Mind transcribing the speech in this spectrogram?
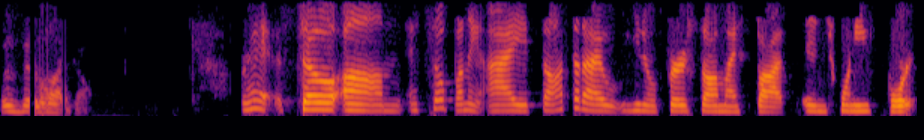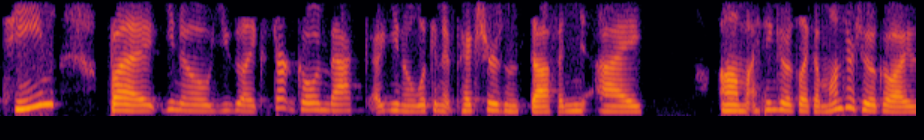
with vitiligo? Right. So um it's so funny. I thought that I, you know, first saw my spots in 2014, but you know, you like start going back, uh, you know, looking at pictures and stuff and I um I think it was like a month or two ago I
